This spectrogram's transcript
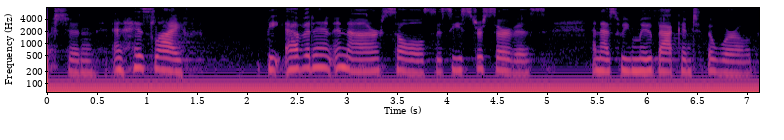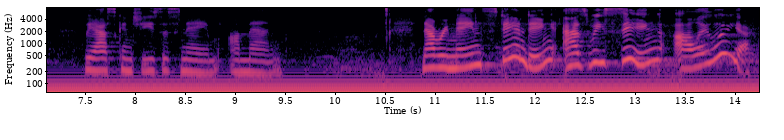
Resurrection and his life be evident in our souls this Easter service and as we move back into the world. We ask in Jesus' name, Amen. Now remain standing as we sing Alleluia.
